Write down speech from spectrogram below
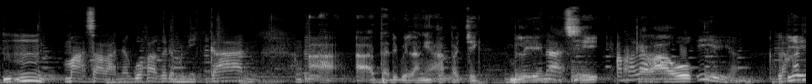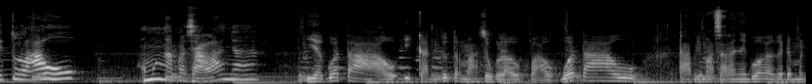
Mm-mm. Masalahnya gua kagak ada menikan. Ah, ah, tadi bilangnya apa cik? Beli nasi sama pakai lauk. Iya. Lah Iya kan, itu lauk. Emang apa salahnya? iya gua tahu ikan itu termasuk lauk pauk. Gua tahu. Tapi masalahnya gua kagak demen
